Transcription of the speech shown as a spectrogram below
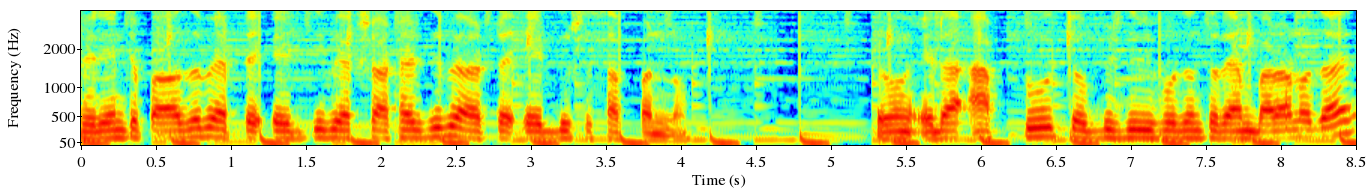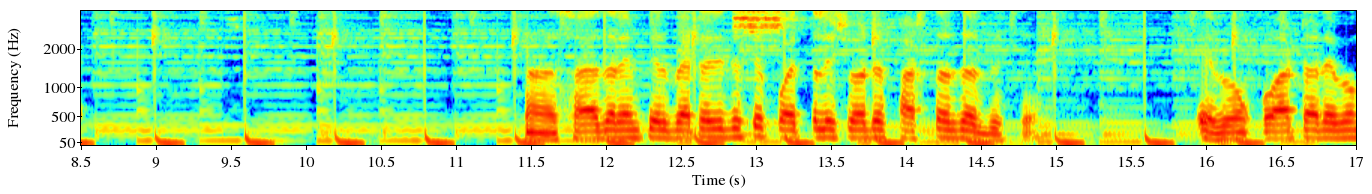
ভেরিয়েন্টে পাওয়া যাবে, একটা এইট জিবি একশো আঠাশ জিবি আর একটা এইট দুশো ছাপ্পান্ন। এবং এটা আপ টু চব্বিশ জিবি পর্যন্ত র্যাম বাড়ানো যায়। ছয় হাজার এমপিএর ব্যাটারি দিচ্ছে পঁয়তাল্লিশ ওয়াটের ফাস্ট চার্জার দিচ্ছে এবং ওয়াটার এবং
